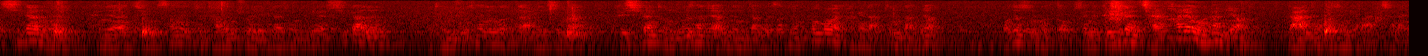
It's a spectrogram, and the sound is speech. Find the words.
시간은 그냥 지금 상황이 좀 다른 쪽으로 얘기를 하셨는데 시간은 돈 주고 사는 것도 아니지만 그 시간 돈 주고 사지 않는다고 해서 그냥 평범하게 가게 놔둔다면 얻어지는 것도 없어요. 근데 그 시간 잘 활용을 하면 나한테 얻어지는 게 많잖아요.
